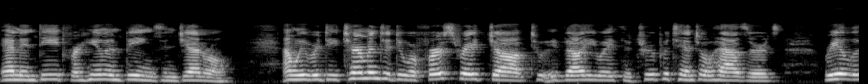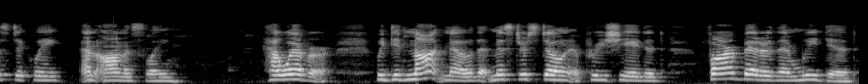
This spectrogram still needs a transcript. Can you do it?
and indeed for human beings in general. And we were determined to do a first-rate job to evaluate the true potential hazards realistically and honestly. However, we did not know that Mr. Stone appreciated far better than we did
